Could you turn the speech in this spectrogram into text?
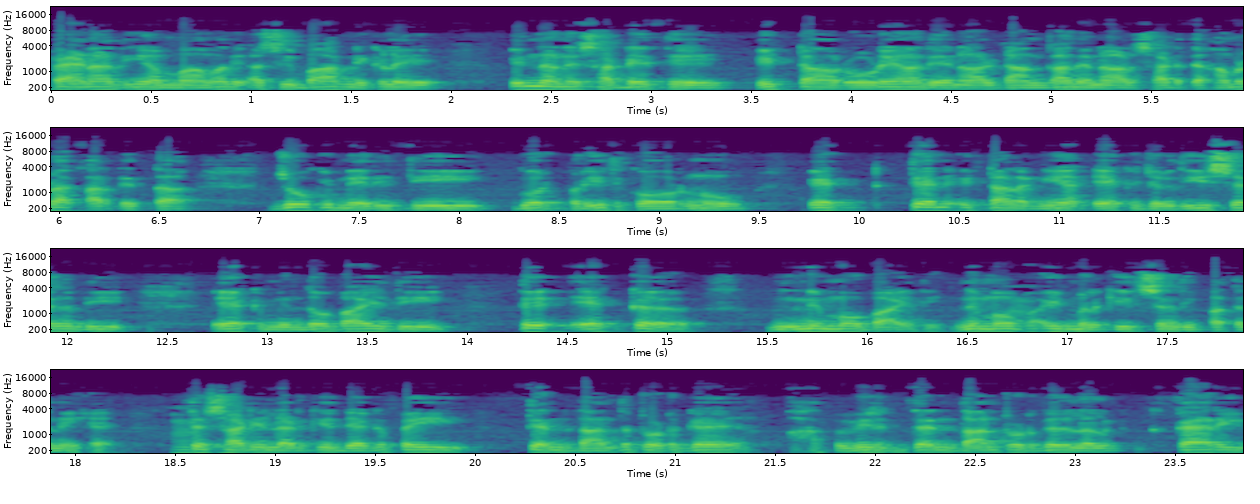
ਪੈਣਾ ਦੀਆਂ ਮਾਵਾਂ ਦੇ, ਅਸੀਂ ਬਾਹਰ ਨਿਕਲੇ, ਇਹਨਾਂ ਨੇ ਸਾਡੇ ਤੇ ਇੱਟਾਂ, ਰੋੜਿਆਂ ਦੇ ਨਾਲ, ਡਾਂਗਾਂ ਦੇ ਨਾਲ ਸਾਡੇ ਤੇ ਹਮਲਾ ਕਰ ਦਿੱਤਾ, ਜੋ ਕਿ ਮੇਰੀ ਧੀ ਗੁਰਪ੍ਰੀਤ ਕੌਰ ਨੂੰ ਇੱਟ, ਤਿੰਨ ਇੱਟਾਂ ਲੱਗੀਆਂ, ਇੱਕ ਜਗਦੀਸ਼ ਸਿੰਘ ਦੀ, ਇੱਕ ਮਿੰਦੋ ਬਾਈ ਦੀ ਤੇ ਇੱਕ ਨਿੰਮੋ ਬਾਈ ਦੀ, ਨਿੰਮੋ ਬਾਈ ਮਲਕੀਤ ਸਿੰਘ ਦੀ ਪਤਨੀ ਹੈ ਤੇ ਸਾਡੀ ਲੜਕੀ ਡਿੱਗ ਪਈ ਤਿੰਨ ਦੰਦ ਟੁੱਟ ਗਏ ਵੀ ਤਿੰਨ ਦੰਦ ਟੁੱਟ ਗਏ ਕਹਿ ਰਹੀ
